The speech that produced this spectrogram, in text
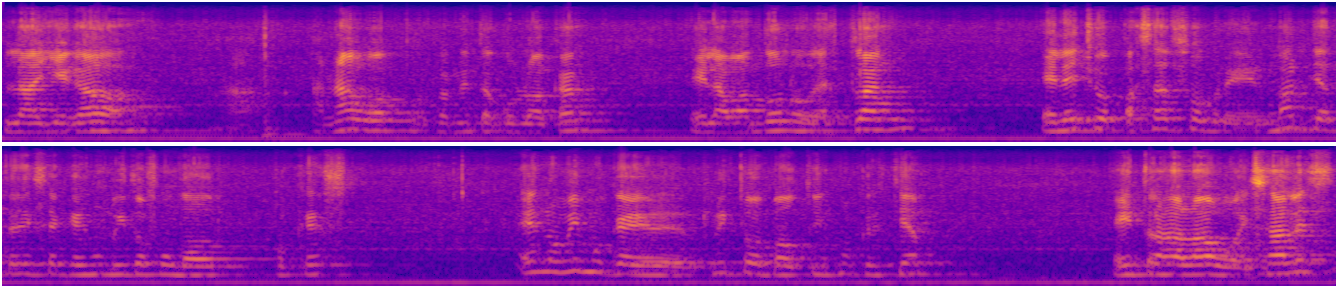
La llegada a Anagua, propiamente a Culhuacán, el abandono de Aztlán, el hecho de pasar sobre el mar ya te dice que es un mito fundador, porque es, es lo mismo que el rito del bautismo cristiano. Entras al agua y sales,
